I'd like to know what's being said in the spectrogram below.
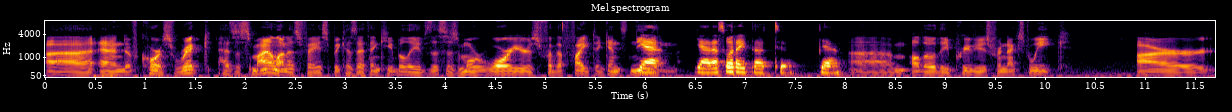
Uh, and of course, Rick has a smile on his face because I think he believes this is more warriors for the fight against Negan. Yeah. Yeah. That's what I thought too. yeah. Um, although the previews for next week are,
